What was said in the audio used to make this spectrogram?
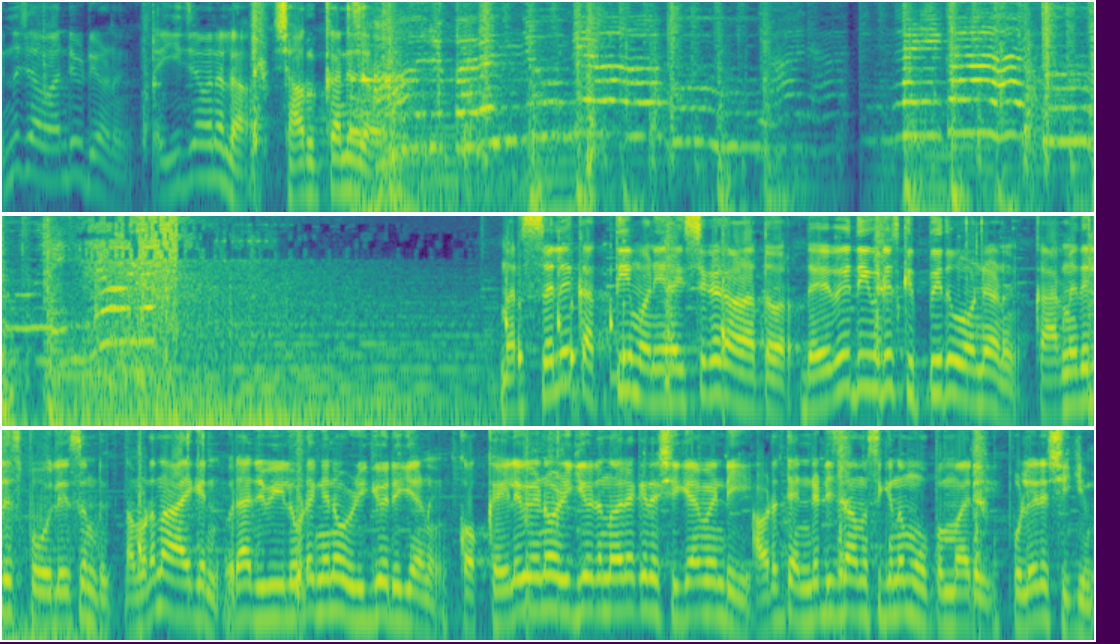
ഇന്ന് ജവാന്റെ വീഡിയോ ആണ് ഈ ജവാനല്ല ഷാറുഖ് ഖാന്റെ ജവാൻ. മെർസൽ കത്തി മണി ഹൈസ്റ്റ് ഒക്കെ കാണാത്തവർ ദയവേദി വീഡിയോ സ്കിപ്പ് ചെയ്ത് പോകേണ്ടതാണ്. കാരണം ഇതിൽ സ്പോയിലേഴ്സ് ഉണ്ട്. നമ്മുടെ നായകൻ ഒരു അരുവിയിലൂടെ ഇങ്ങനെ ഒഴുകി വരികയാണ്. കൊക്കയിൽ വീണ് ഒഴുകി വരുന്നവരൊക്കെ രക്ഷിക്കാൻ വേണ്ടി അവിടെ ടെന്റ് അടിച്ച് താമസിക്കുന്ന മൂപ്പന്മാര് പുള്ളി രക്ഷിക്കും.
